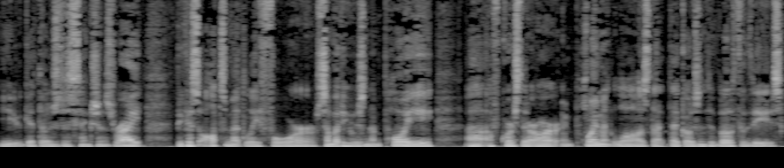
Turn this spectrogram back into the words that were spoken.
you get those distinctions right. Because ultimately for somebody who's an employee, uh, of course there are employment laws that, that goes into both of these,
